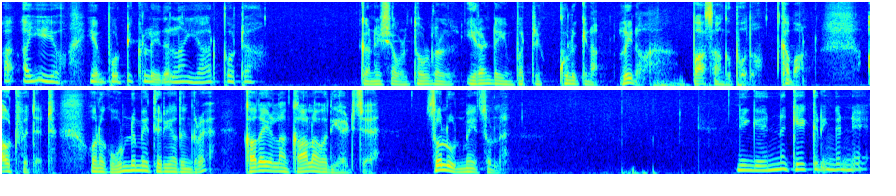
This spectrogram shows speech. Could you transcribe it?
ஐயோ என் பொட்டிக்குள்ளே இதெல்லாம் யார் போட்டா? கணேஷ் அவள் தோள்கள் இரண்டையும் பற்றி குலுக்கினான். லீனா பாசாங்கு போதும். கமான் அவுட் வித் இட் உனக்கு ஒன்றுமே தெரியாதுங்கிற? கதையெல்லாம் காலாவதி ஆயிடுச்சே. சொல்லு உண்மையை சொல்லு. நீங்கள் என்ன கேட்குறீங்கன்னே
